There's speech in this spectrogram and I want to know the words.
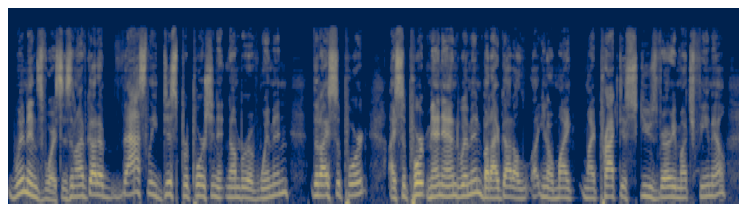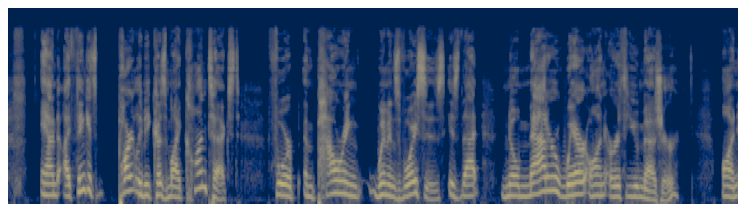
women's voices and I've got a vastly disproportionate number of women that I support. I support men and women, but I've got a you know my my practice skews very much female. And I think it's partly because my context for empowering women's voices is that no matter where on earth you measure, on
